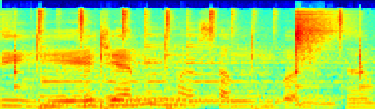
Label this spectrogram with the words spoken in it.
ఇది ఏ జన్మ సంబంధం?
